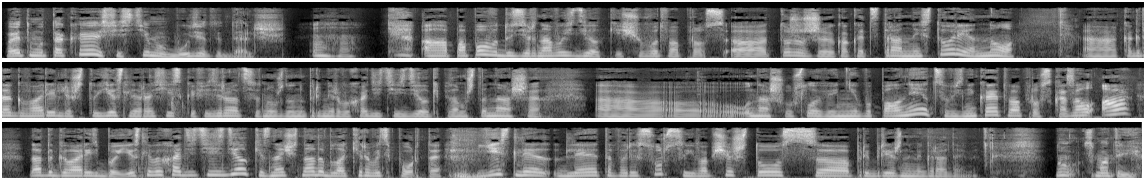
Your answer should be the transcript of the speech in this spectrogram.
Поэтому такая система будет и дальше. Угу. А по поводу зерновой сделки еще вот вопрос. А, тоже же какая-то странная история, но а, когда говорили, что если Российской Федерации нужно, например, выходить из сделки, потому что наши, а, наши условия не выполняются, возникает вопрос. Сказал А, надо говорить Б. Если вы хотите из сделки, значит, надо блокировать порты. Есть ли для этого ресурсы и вообще что с прибрежными городами? Ну, смотри,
